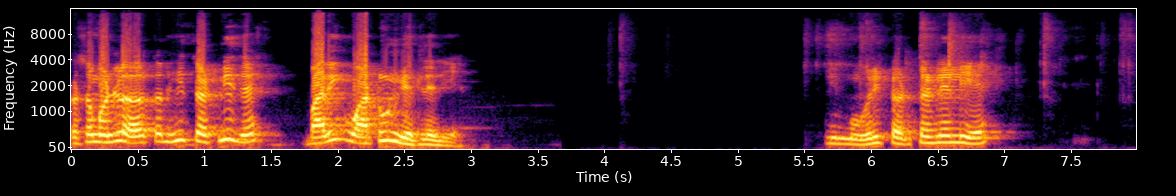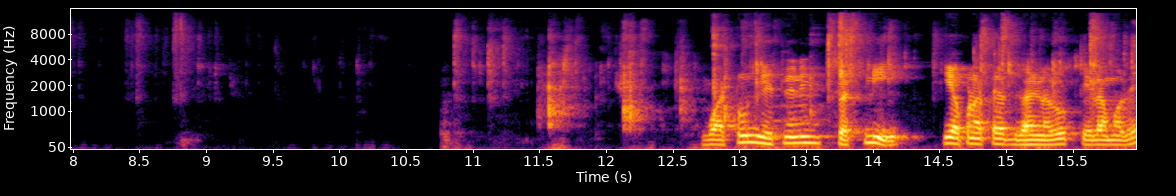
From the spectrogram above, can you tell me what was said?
तसं म्हटलं तर ही चटणीच आहे बारीक वाटून घेतलेली आहे. ही मोहरी तडतडलेली आहे. वाटून घेतलेली चटणी ही आपण आता घालणार आहोत तेलामध्ये.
